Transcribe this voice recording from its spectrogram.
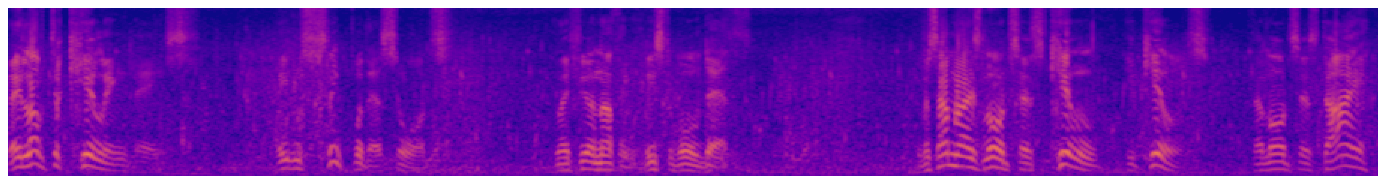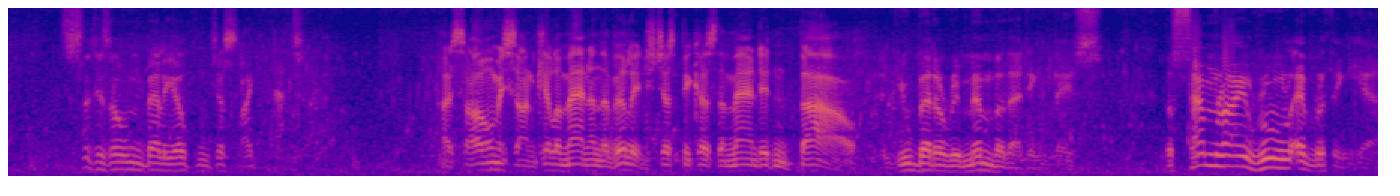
They love to kill Ingles. They even sleep with their swords. They fear nothing, least of all death. If a samurai's lord says kill, he kills. If their lord says die, slit his own belly open just like that. I saw Omi-san kill a man in the village just because the man didn't bow. And you better remember that, Ingles. The samurai rule everything here.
